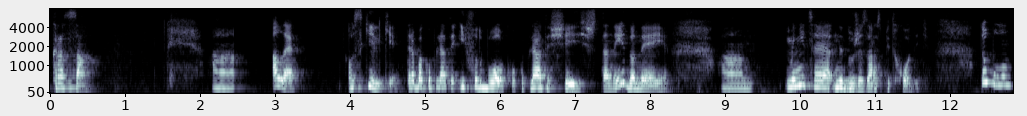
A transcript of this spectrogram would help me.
краса. А, але оскільки треба купляти і футболку, купляти ще й штани до неї, а, мені це не дуже зараз підходить. Тому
